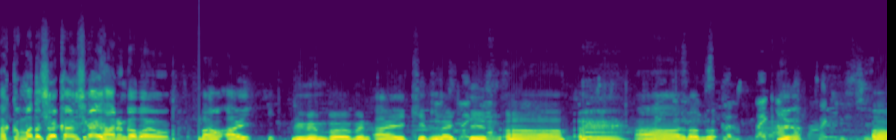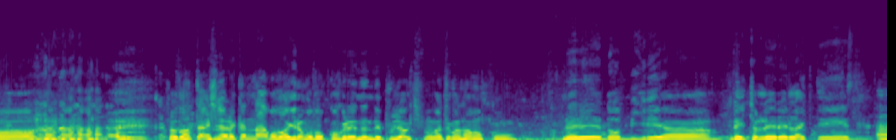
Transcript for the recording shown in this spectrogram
학급마다 시작하는 시간이 다른가 봐요. Now I remember when I kid like this. 어, 아 나도 School like Abba, like this. 어 저도 학창 시절에 끝나고 막 이런 거 먹고 그랬는데 불량식품 같은 거 사 먹고. 레레 너 미래야. Later 레레 like this. 아,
